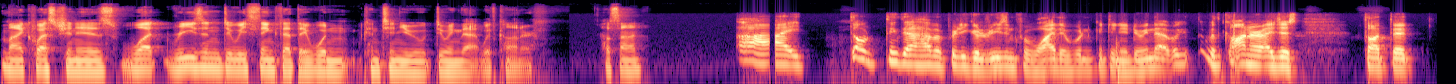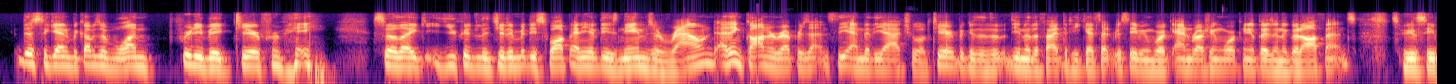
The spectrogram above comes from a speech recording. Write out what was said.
my question is, what reason do we think that they wouldn't continue doing that with Conner? Hassan. I don't think that I have a pretty good reason for why they wouldn't continue doing that. With, with Conner, I just thought that this again becomes a one pretty big tier for me. So like you could legitimately swap any of these names around. I think Conner represents the end of the actual tier because of the you know the fact that he gets that receiving work and rushing work and he plays in a good offense. So he'll see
